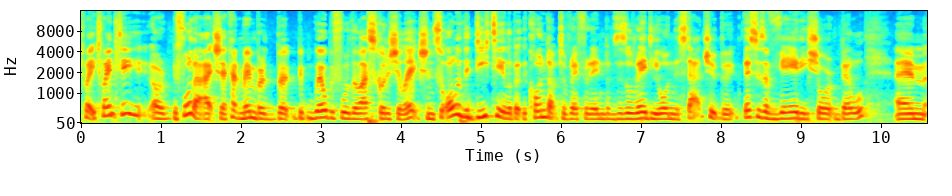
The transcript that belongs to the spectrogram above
2020 or before that actually I can't remember but well before the last Scottish election. So all of the detail about the conduct of referendums is already on the statute book. This is a very short bill um,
